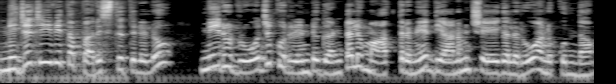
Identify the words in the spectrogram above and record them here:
నిజ జీవిత పరిస్థితులలో మీరు రోజుకు రెండు గంటలు మాత్రమే ధ్యానం చేయగలరు అనుకుందాం.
